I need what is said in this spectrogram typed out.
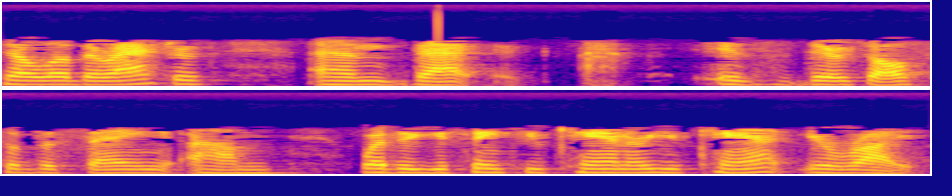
tell other actors um that is there's also the saying um whether you think you can or you can't, you're right.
